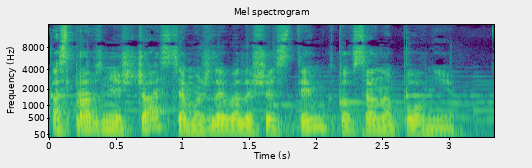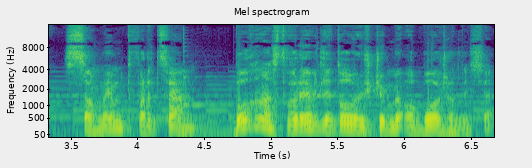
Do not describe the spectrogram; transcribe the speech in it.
А справжнє щастя можливе лише з тим, хто все наповнює, з самим творцем. Бог нас створив для того, щоб ми обожилися,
